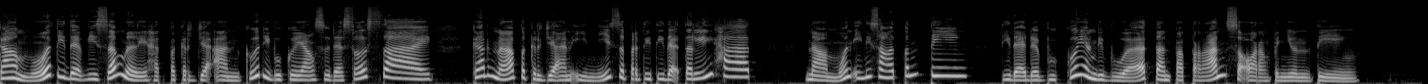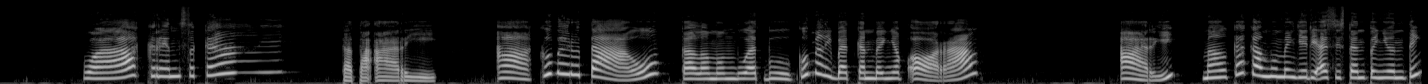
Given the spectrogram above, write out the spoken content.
Kamu tidak bisa melihat pekerjaanku di buku yang sudah selesai karena pekerjaan ini seperti tidak terlihat. Namun ini sangat penting tidak ada buku yang dibuat tanpa peran seorang penyunting. Wah, keren sekali, kata Ari. Aku baru tahu kalau membuat buku melibatkan banyak orang. Ari, maukah kamu menjadi asisten penyunting?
